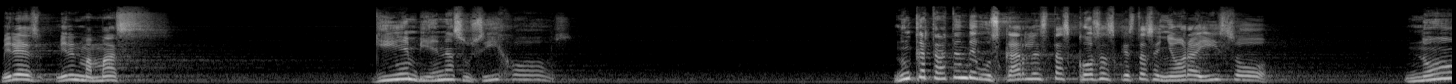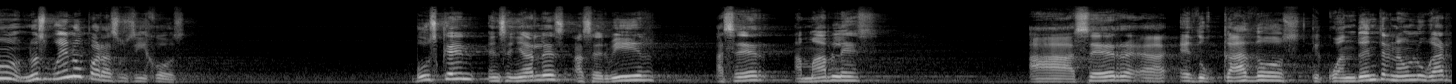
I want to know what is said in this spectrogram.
Miren, miren mamás, guíen bien a sus hijos. Nunca traten de buscarle estas cosas que esta señora hizo. No, no es bueno para sus hijos. Busquen enseñarles a servir, a ser amables, a ser uh, educados, que cuando entren a un lugar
